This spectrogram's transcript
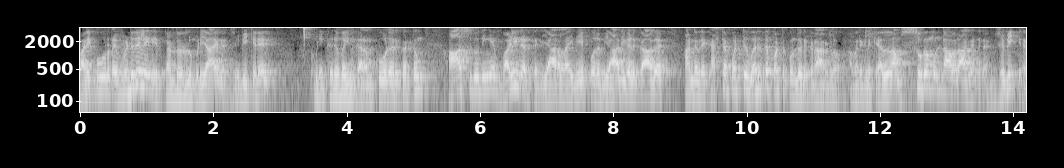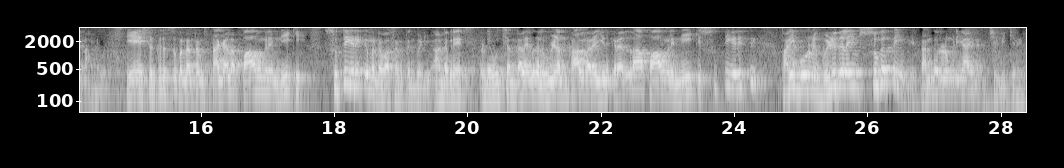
பரிபூர்ண விடுதலை நீர் தந்தொருளும்படியாய் நான் ஜெபிக்கிறேன். இப்படி கிருபையின் கரம் கூட இருக்கட்டும். ஆசிர்வதிங்க வழி நடத்துங்க. யாரெல்லாம் இதே போல வியாதிகளுக்காக ஆண்டவரை கஷ்டப்பட்டு வருத்தப்பட்டு கொண்டு இருக்கிறார்களோ அவர்களுக்கு எல்லாம் சுகம் உண்டாவதாக என்று நான் ஜெபிக்கிறேன் ஆண்டவர். ஏசு கிறிஸ்துவ ரத்தம் சகல பாவங்களையும் நீக்கி சுத்திகரிக்கும் என்ற வசனத்தின்படி. ஆண்டவரே அவருடைய உச்சம் தலை முதல் உள்ளம் கால்வரை இருக்கிற எல்லா பாவங்களையும் நீக்கி சுத்திகரித்து பரிபூர்ண விடுதலையும் சுகத்தையும் நீ தந்தருளும்படியாய் நான் ஜெபிக்கிறேன்.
